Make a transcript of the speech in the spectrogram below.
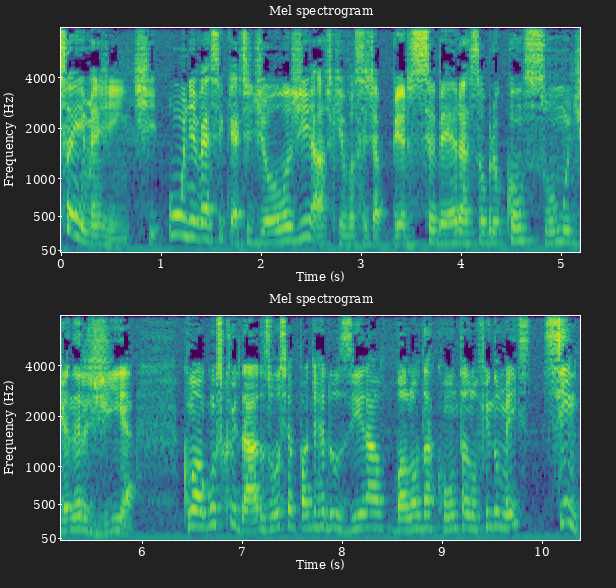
Isso aí, minha gente. O Universicast de hoje, acho que vocês já perceberam, é sobre o consumo de energia. Com alguns cuidados, você pode reduzir o valor da conta no fim do mês? Sim!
